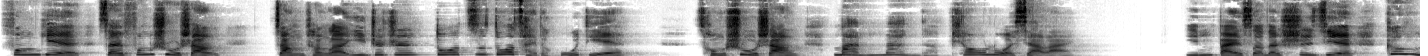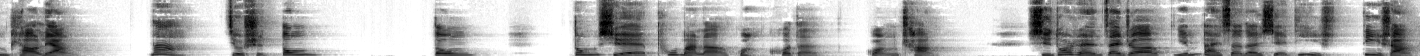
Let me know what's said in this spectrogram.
枫叶在枫树上长成了一只只多姿多彩的蝴蝶。从树上慢慢地飘落下来，银白色的世界更漂亮，那就是冬。冬，冬雪铺满了广阔的广场，许多人在这银白色的雪地地上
